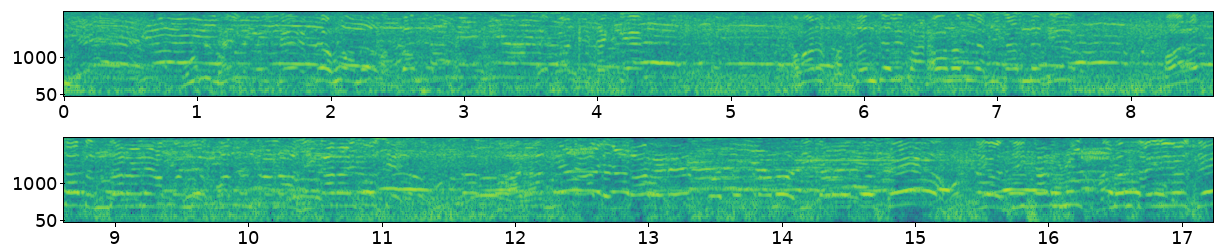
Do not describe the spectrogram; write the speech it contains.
આદિવાસીઓનું ખૂન થઈ ગઈ છે એટલે હું અમે શ્રદ્ધાંજલિ પાઠવી શકીએ શ્રદ્ધાંજલિ પાઠવવાનો બી અધિકાર નથી. ભારતના બંધારણે આપણને સ્વાતંત્ર્યનો અધિકાર આપ્યો છે. ભારતના બંધારણે સ્વાતંત્ર્યનો અધિકાર આપ્યો છે. એ અધિકારોનું હનન થઈ રહ્યું છે.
